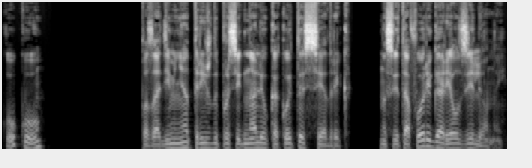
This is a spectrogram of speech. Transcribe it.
Ку-ку. Позади меня трижды просигналил какой-то Седрик. На светофоре горел зеленый.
